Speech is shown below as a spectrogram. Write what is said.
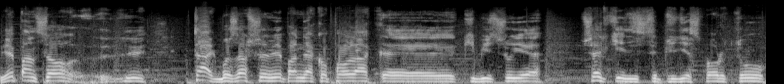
Wie pan co? Y, Tak, bo zawsze, wie pan, jako Polak e, kibicuję wszelkiej dyscyplinie sportu,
